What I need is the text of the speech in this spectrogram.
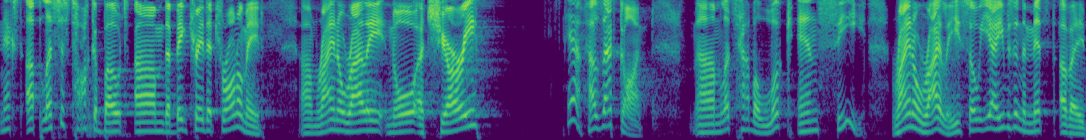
Next up, let's just talk about um, the big trade that Toronto made. Um, Ryan O'Reilly, Noel Acciari. Yeah, how's that gone? Um, let's have a look and see. Ryan O'Reilly. So yeah, he was in the midst of a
